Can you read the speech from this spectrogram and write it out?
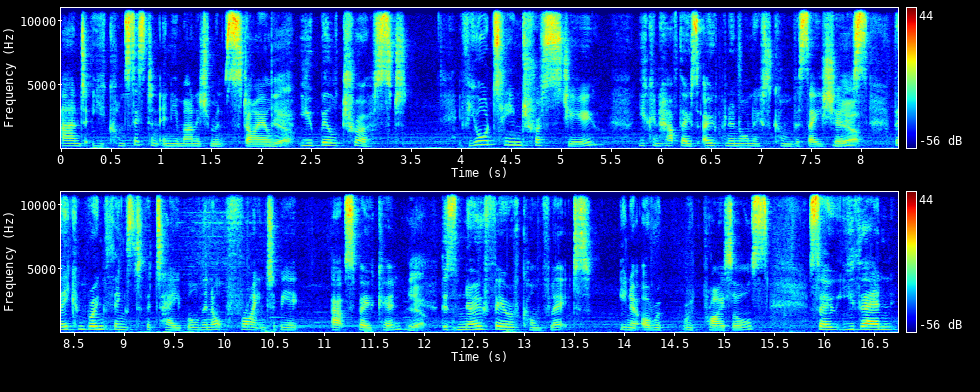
and you're consistent in your management style, Yeah. you build trust. If your team trusts you, you can have those open and honest conversations. Yeah. They can bring things to the table. They're not frightened to be outspoken. Yeah. There's no fear of conflict, you know, or re- reprisals. So you then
